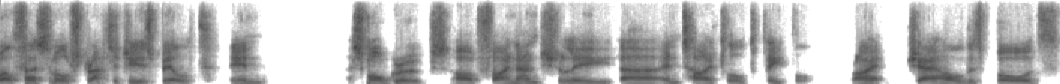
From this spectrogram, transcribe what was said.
Well, first of all, strategy is built in small groups of financially uh, entitled people, right? Shareholders, boards,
